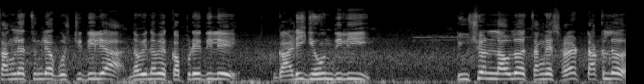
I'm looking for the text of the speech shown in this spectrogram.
चांगल्या चांगल्या गोष्टी दिल्या नवे नवे कपडे दिले गाडी घेऊन दिली ट्युशन लावलं चांगल्या शाळेत टाकलं.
